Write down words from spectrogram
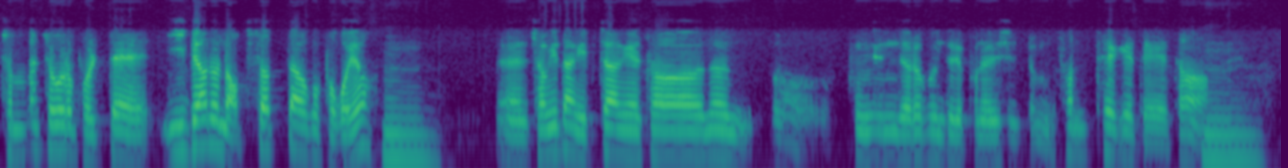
전반적으로 볼 때 이변은 없었다고 보고요. 음, 에, 정의당 입장에서는 어, 국민 여러분들이 보내주신 좀 선택에 대해서 음, 어,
